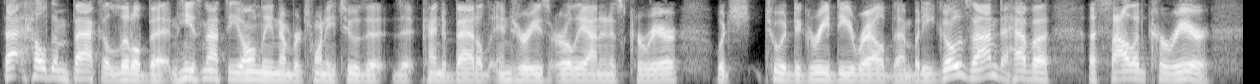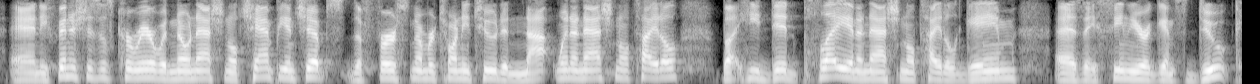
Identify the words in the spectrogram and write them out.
that held him back a little bit. And he's not the only number 22 that that kind of battled injuries early on in his career, which to a degree derailed them. But he goes on to have a, a solid career career. And he finishes his career with no national championships, the first number 22 to not win a national title, but he did play in a national title game as a senior against Duke.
